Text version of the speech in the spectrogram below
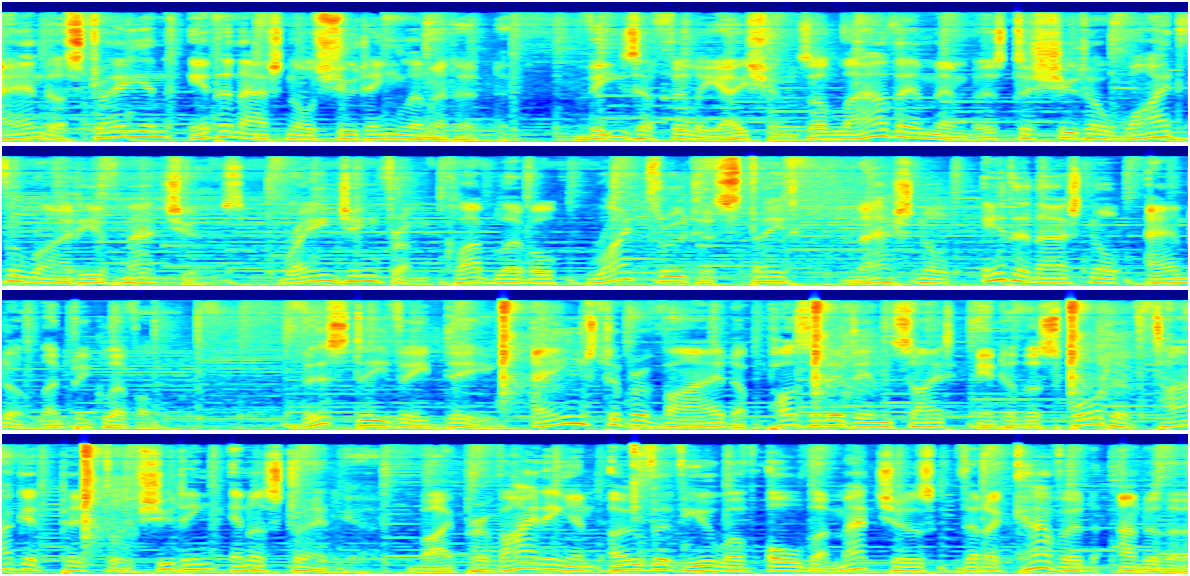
and Australian International Shooting Limited. These affiliations allow their members to shoot a wide variety of matches, ranging from club level right through to state, national, international and Olympic level. This DVD aims to provide a positive insight into the sport of target pistol shooting in Australia by providing an overview of all the matches that are covered under the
